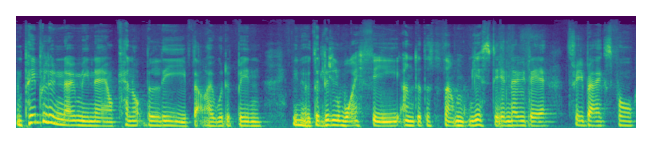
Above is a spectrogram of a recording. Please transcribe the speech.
And people who know me now cannot believe that I would have been, you know, the little wifey under the thumb. Yes, dear, no, dear, three bags full.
